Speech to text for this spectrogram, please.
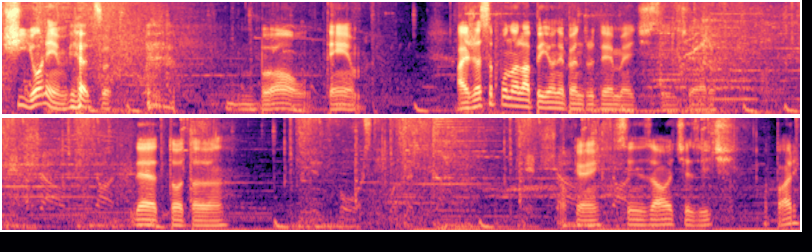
Și Ione în viață. Bă, damn. Aș vrea să pună la pe Ione pentru damage, sincer. De tot. Uh... Ok, Sinzao, ce zici? Apari?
